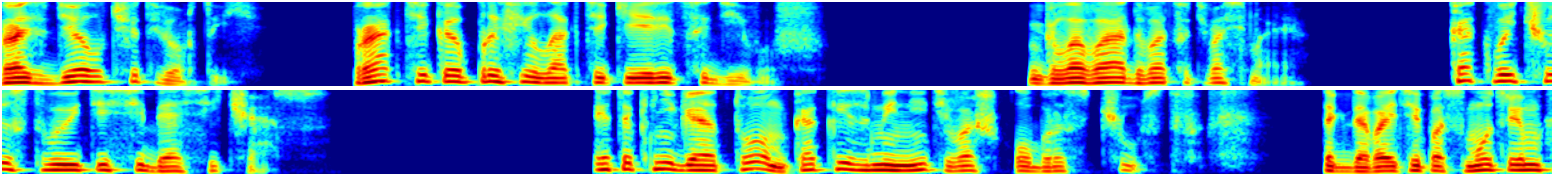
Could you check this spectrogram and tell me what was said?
Раздел 4. Практика профилактики рецидивов. Глава 28. Как вы чувствуете себя сейчас? Эта книга о том, как изменить ваш образ чувств. Так давайте посмотрим,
